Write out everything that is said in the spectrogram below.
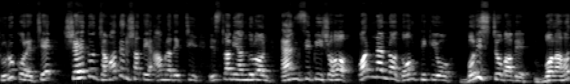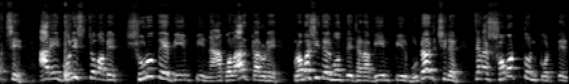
শুরু করেছে, সেহেতু জামাতের সাথে আমরা দেখছি ইসলামী আন্দোলন, এনসিপি সহ অন্যান্য দল থেকেও বলিষ্ঠভাবে বলা হচ্ছে। আর এই বলিষ্ঠভাবে শুরুতে বিএনপি না বলার কারণে প্রবাসীদের মধ্যে যারা বিএনপির ভোটার ছিলেন, যারা সমর্থন করতেন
